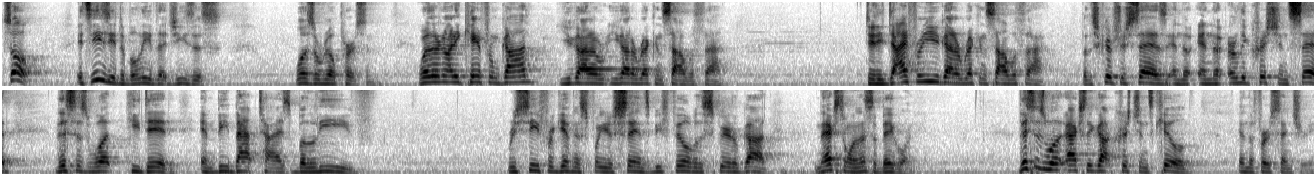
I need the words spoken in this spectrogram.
So, it's easy to believe that Jesus was a real person. Whether or not he came from God, you gotta, you gotta reconcile with that. Did he die for you? You gotta reconcile with that. But the scripture says, and the, and the early Christians said, this is what he did. And be baptized, believe, receive forgiveness for your sins, be filled with the Spirit of God. Next one, that's a big one. This is what actually got Christians killed in the first century.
